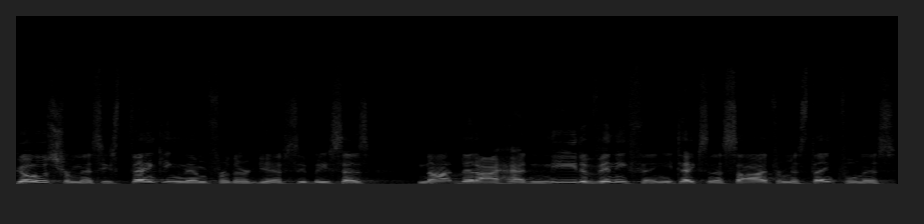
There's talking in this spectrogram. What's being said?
goes from this. He's thanking them for their gifts. But he says, Not that I had need of anything. He takes an aside from his thankfulness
